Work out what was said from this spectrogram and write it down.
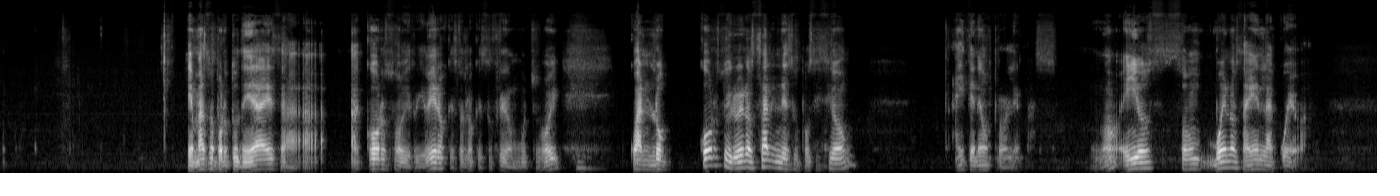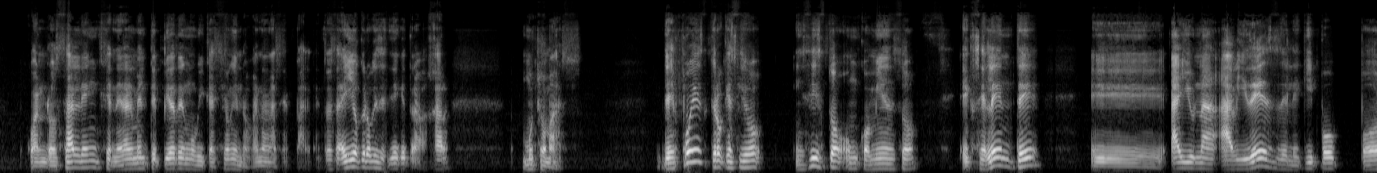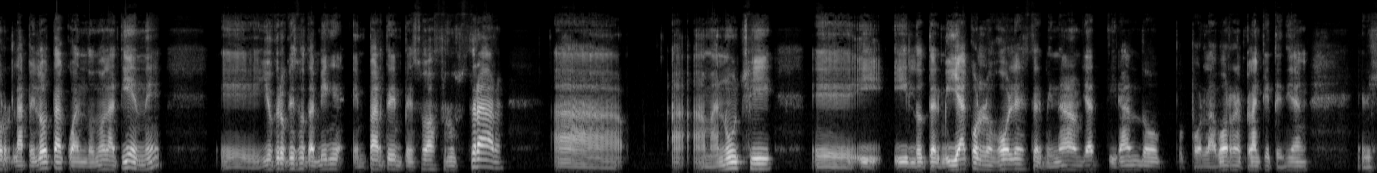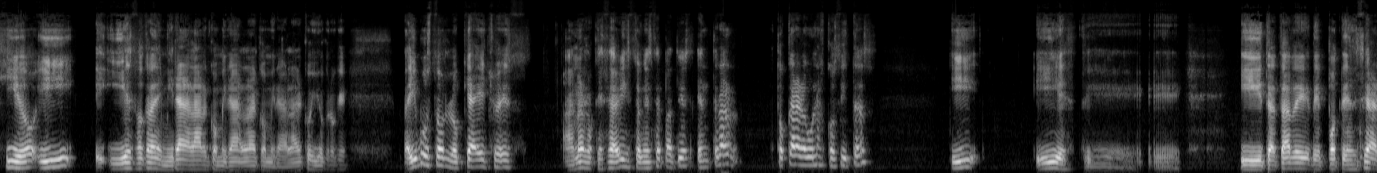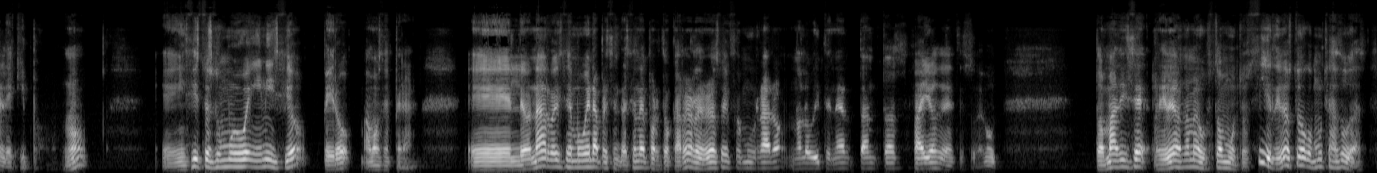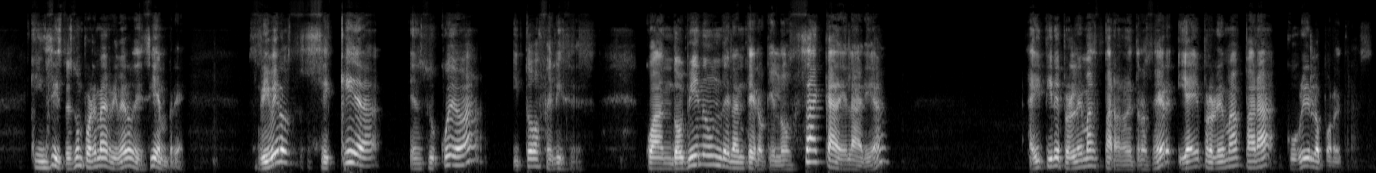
más oportunidades a, a Corso y Riveros, que son los que sufrieron mucho hoy. Cuando Corso y Riveros salen de su posición, ahí tenemos problemas. ¿no? Ellos son buenos ahí en la cueva. Cuando salen, generalmente pierden ubicación y nos ganan las espaldas. Entonces ahí yo creo que se tiene que trabajar mucho más. Después creo que ha sido, insisto, un comienzo excelente. Eh, hay una avidez del equipo por la pelota cuando no la tiene. Eh, yo creo que eso también en parte empezó a frustrar a, a, Manucci eh, y, y, lo, ya con los goles terminaron ya tirando por la borra el plan que tenían elegido y, y es otra de mirar al arco, mirar al arco, mirar al arco. Y yo creo que ahí Bustos lo que ha hecho es, a menos lo que se ha visto en este partido, es entrar, tocar algunas cositas y, y, este, eh, y tratar de, potenciar al equipo, ¿no? Eh, insisto, es un muy buen inicio, pero vamos a esperar. Eh, Leonardo dice muy buena presentación de Portocarrero. Rivero hoy fue muy raro, no lo vi tener tantos fallos desde su debut. Tomás dice, Rivero no me gustó mucho. Sí, Rivero estuvo con muchas dudas. Que insisto, es un problema de Rivero de siempre. Rivero se queda en su cueva y todos felices. Cuando viene un delantero que lo saca del área, ahí tiene problemas para retroceder y hay problemas para cubrirlo por detrás.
